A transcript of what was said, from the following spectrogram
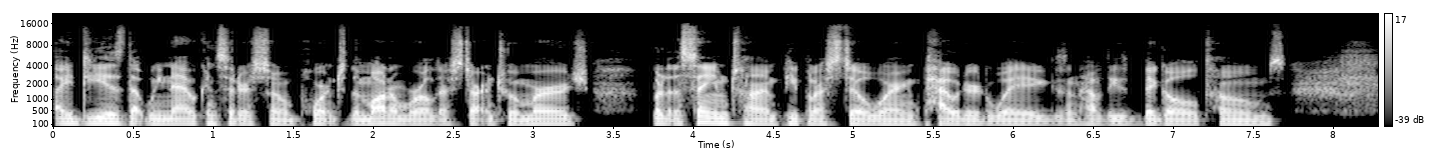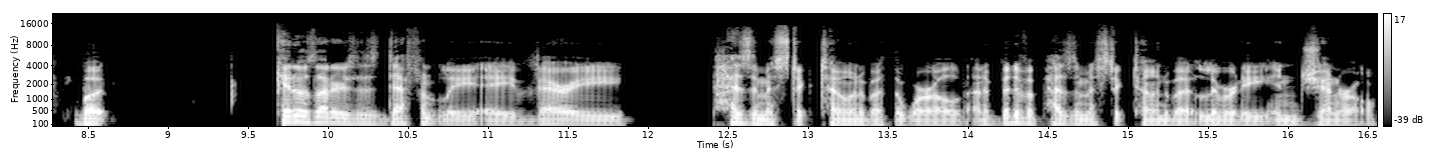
ideas that we now consider so important to the modern world are starting to emerge. But at the same time, people are still wearing powdered wigs and have these big old tomes. But Cato's Letters is definitely a very pessimistic tone about the world and a bit of a pessimistic tone about liberty in general.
